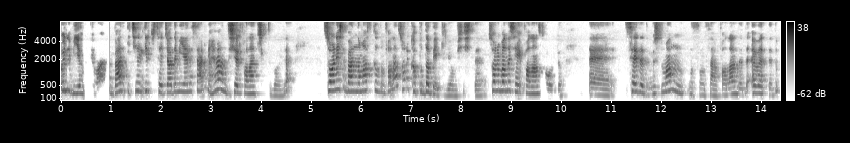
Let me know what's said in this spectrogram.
öyle bir Yahudi var. Ben içeri girip seccademi yere serdim ya hemen dışarı falan çıktı böyle. Sonra işte ben namaz kıldım falan sonra kapıda bekliyormuş işte. Sonra bana şey falan sordu. Ee, şey dedi Müslüman mısın sen falan dedi. Evet dedim.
